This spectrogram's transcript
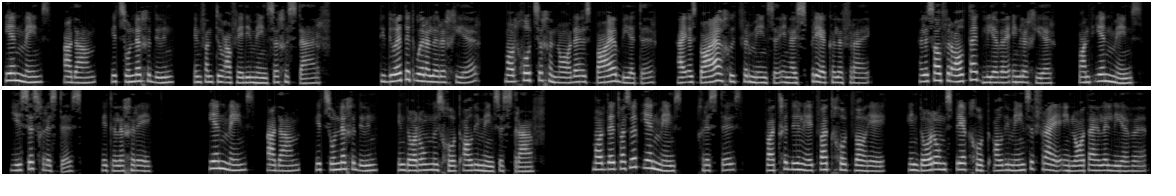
Een mens, Adam, het sonde gedoen, en van toe af het die mensen gesterf. Die dood het oor hulle regeer, maar Godse genade is baie beter, hij is baie goed voor mensen en hij spreek hulle vry. Hulle sal voor altijd leven en regeer, want een mens, Jezus Christus, het hulle gereed. Een mens, Adam, het zonde gedoen, en daarom moest God al die mensen straf. Maar dit was ook een mens, Christus, wat gedoen het wat God wil hee, en daarom spreek God al die mensen vrij en laat hulle lewe.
